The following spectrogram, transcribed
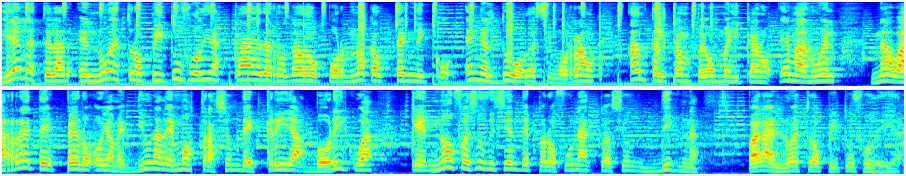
Y en la estelar, el nuestro Pitufo Díaz cae derrotado por nocaut técnico en el duodécimo round ante el campeón mexicano Emanuel Navarrete, pero obviamente dio una demostración de cría boricua que no fue suficiente, pero fue una actuación digna para el nuestro Pitufo Díaz.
